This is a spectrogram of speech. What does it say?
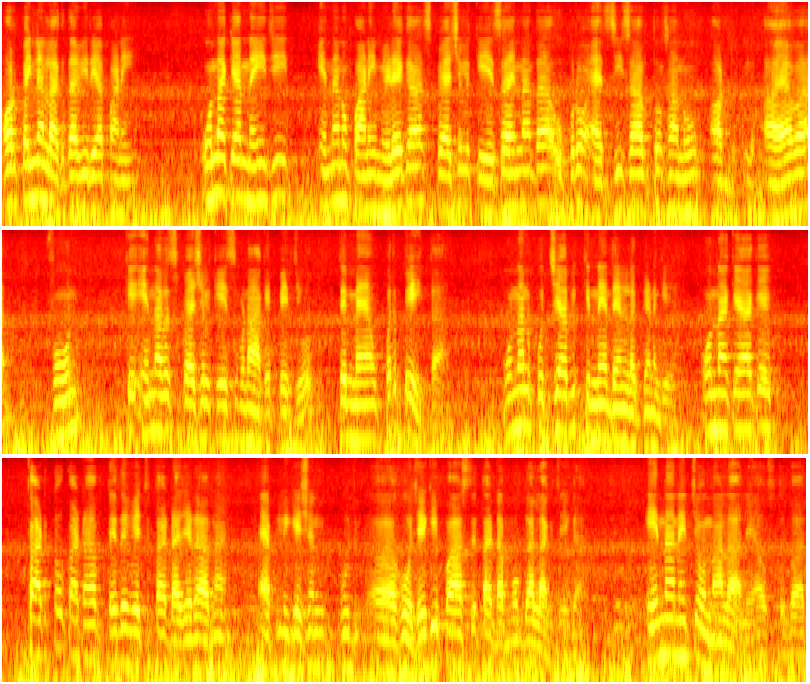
ਔਰ ਪਹਿਲਾਂ ਲੱਗਦਾ ਵੀ ਰਿਹਾ ਪਾਣੀ। ਉਹਨਾਂ ਕਿਹਾ, ਨਹੀਂ ਜੀ, ਇਹਨਾਂ ਨੂੰ ਪਾਣੀ ਮਿਲੇਗਾ। ਸਪੈਸ਼ਲ ਕੇਸ ਆ ਇਹਨਾਂ ਦਾ। ਉੱਪਰੋਂ ਐਸਸੀ ਸਾਹਿਬ ਤੋਂ ਸਾਨੂੰ ਆਡ- ਆਇਆ ਵਾ ਫੋਨ ਕਿ ਇਹਨਾਂ ਦਾ ਸਪੈਸ਼ਲ ਕੇਸ ਬਣਾ ਕੇ ਭੇਜੋ ਤੇ ਮੈਂ ਉੱਪਰ ਭੇਜਤਾ ਉਹਨਾਂ ਨੂੰ ਪੁੱਛਿਆ ਵੀ ਕਿੰਨੇ ਦਿਨ ਲੱਗਣਗੇ। ਉਹਨਾਂ ਕਿਹਾ ਕਿ ਘੱਟ ਤੋਂ ਘੱਟ ਹਫ਼ਤੇ ਦੇ ਵਿੱਚ ਤੁਹਾਡਾ ਜਿਹੜਾ ਨਾ ਐਪਲੀਕੇਸ਼ਨ ਹੋ ਜਾਏਗੀ, ਪਾਸ ਤੇ ਤੁਹਾਡਾ ਮੋਗਾ ਲੱਗ ਜਾਏਗਾ। ਇਹਨਾਂ ਨੇ ਝੋਨਾ ਲਾ ਲਿਆ ਉਸ ਤੋਂ ਬਾਅਦ।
